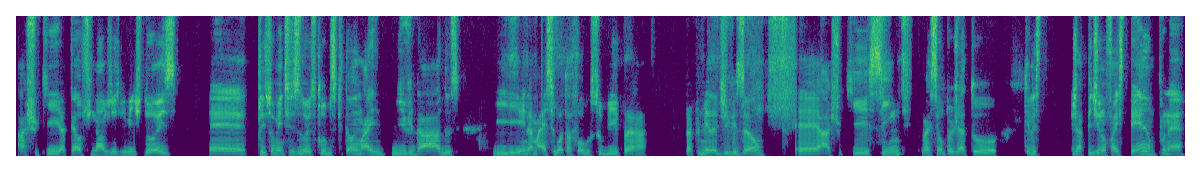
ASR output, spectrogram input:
acho que até o final de 2022, é, principalmente esses dois clubes que estão mais endividados, e ainda mais se o Botafogo subir para a primeira divisão, é, acho que sim, vai ser um projeto que eles já pediram faz tempo, né?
